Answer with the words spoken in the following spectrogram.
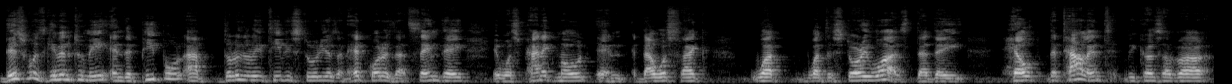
This was given to me, and the people at WWE TV studios and headquarters that same day, it was panic mode, and that was like what what the story was that they held the talent because of a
